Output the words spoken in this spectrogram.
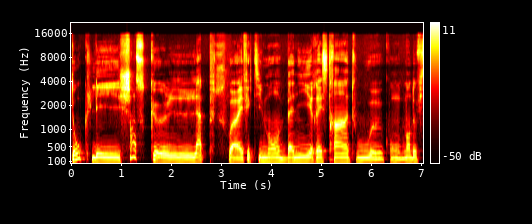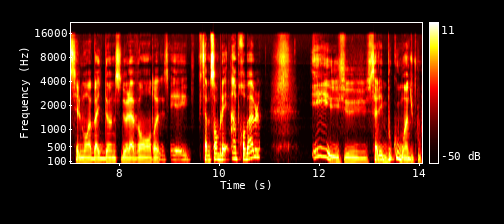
Donc les chances que l'app soit effectivement bannie, restreinte ou euh, qu'on demande officiellement à ByteDance de la vendre, ça me semblait improbable et ça l'est beaucoup moins du coup.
